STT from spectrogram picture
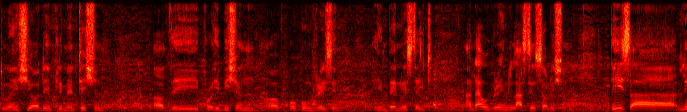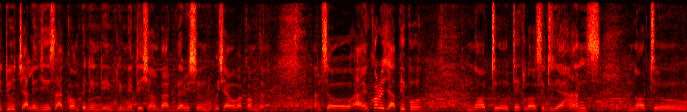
to ensure the implementation of the prohibition of open grazing in Benue State. And that will bring lasting solution. These are little challenges accompanying the implementation, but very soon we shall overcome them. And so I encourage our people not to take laws into their hands, not to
